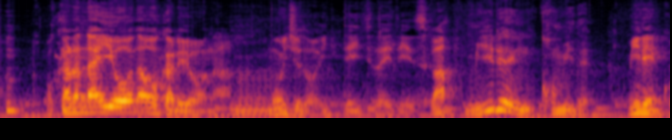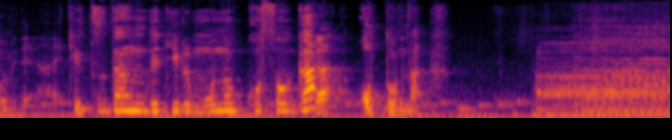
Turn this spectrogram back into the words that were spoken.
分からないような分かるような。もう一度言っていただいていいですか？未練込みで。未練込みで、はい、決断できるものこそが大人。ああ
